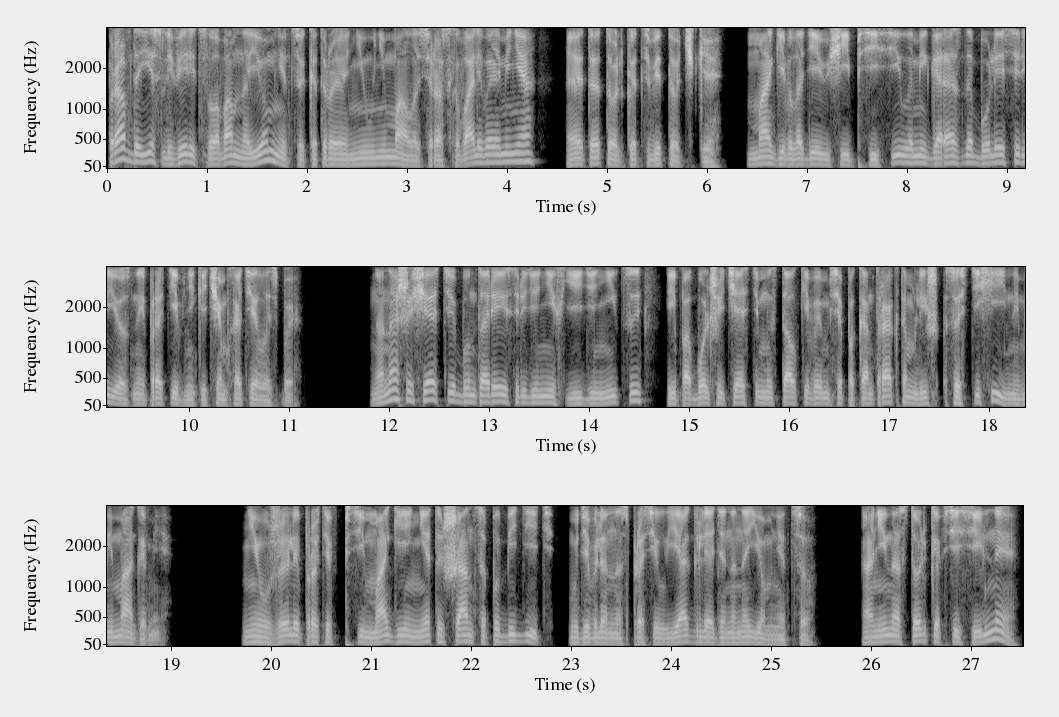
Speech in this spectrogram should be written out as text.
Правда, если верить словам наемницы, которая не унималась, расхваливая меня, это только цветочки. Маги, владеющие пси-силами, гораздо более серьезные противники, чем хотелось бы. На наше счастье, бунтарей среди них единицы, и по большей части мы сталкиваемся по контрактам лишь со стихийными магами. «Неужели против пси-магии нет и шанса победить?» — удивленно спросил я, глядя на наемницу. «Они настолько всесильные?»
